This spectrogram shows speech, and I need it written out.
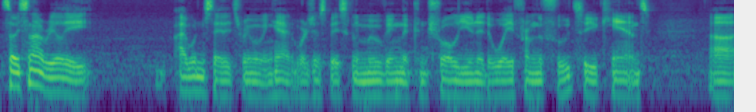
so it's not really, I wouldn't say it's removing hand. We're just basically moving the control unit away from the food so you can't, uh,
